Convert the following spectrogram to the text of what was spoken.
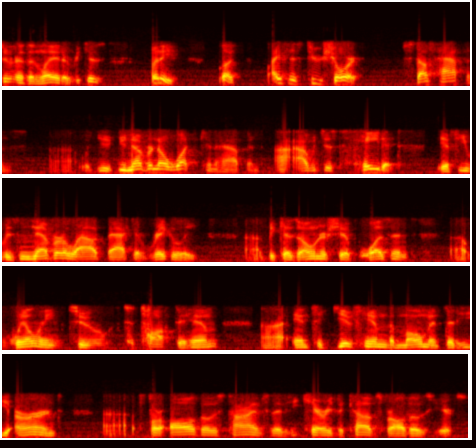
sooner than later because – Buddy, look, life is too short. Stuff happens. Uh, you, you never know what can happen. I, I would just hate it if he was never allowed back at Wrigley uh, because ownership wasn't uh, willing to to talk to him uh, and to give him the moment that he earned uh, for all those times that he carried the Cubs for all those years.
